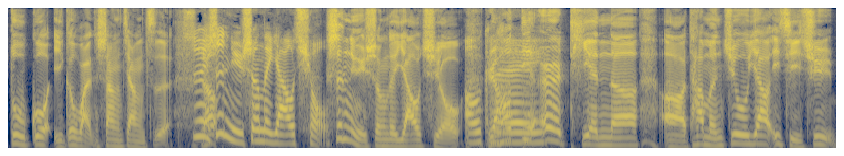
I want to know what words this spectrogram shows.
度过一个晚上，这样子。所以是女生的要求，是女生的要求。OK，然后第二天呢，呃，他们就要一起去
